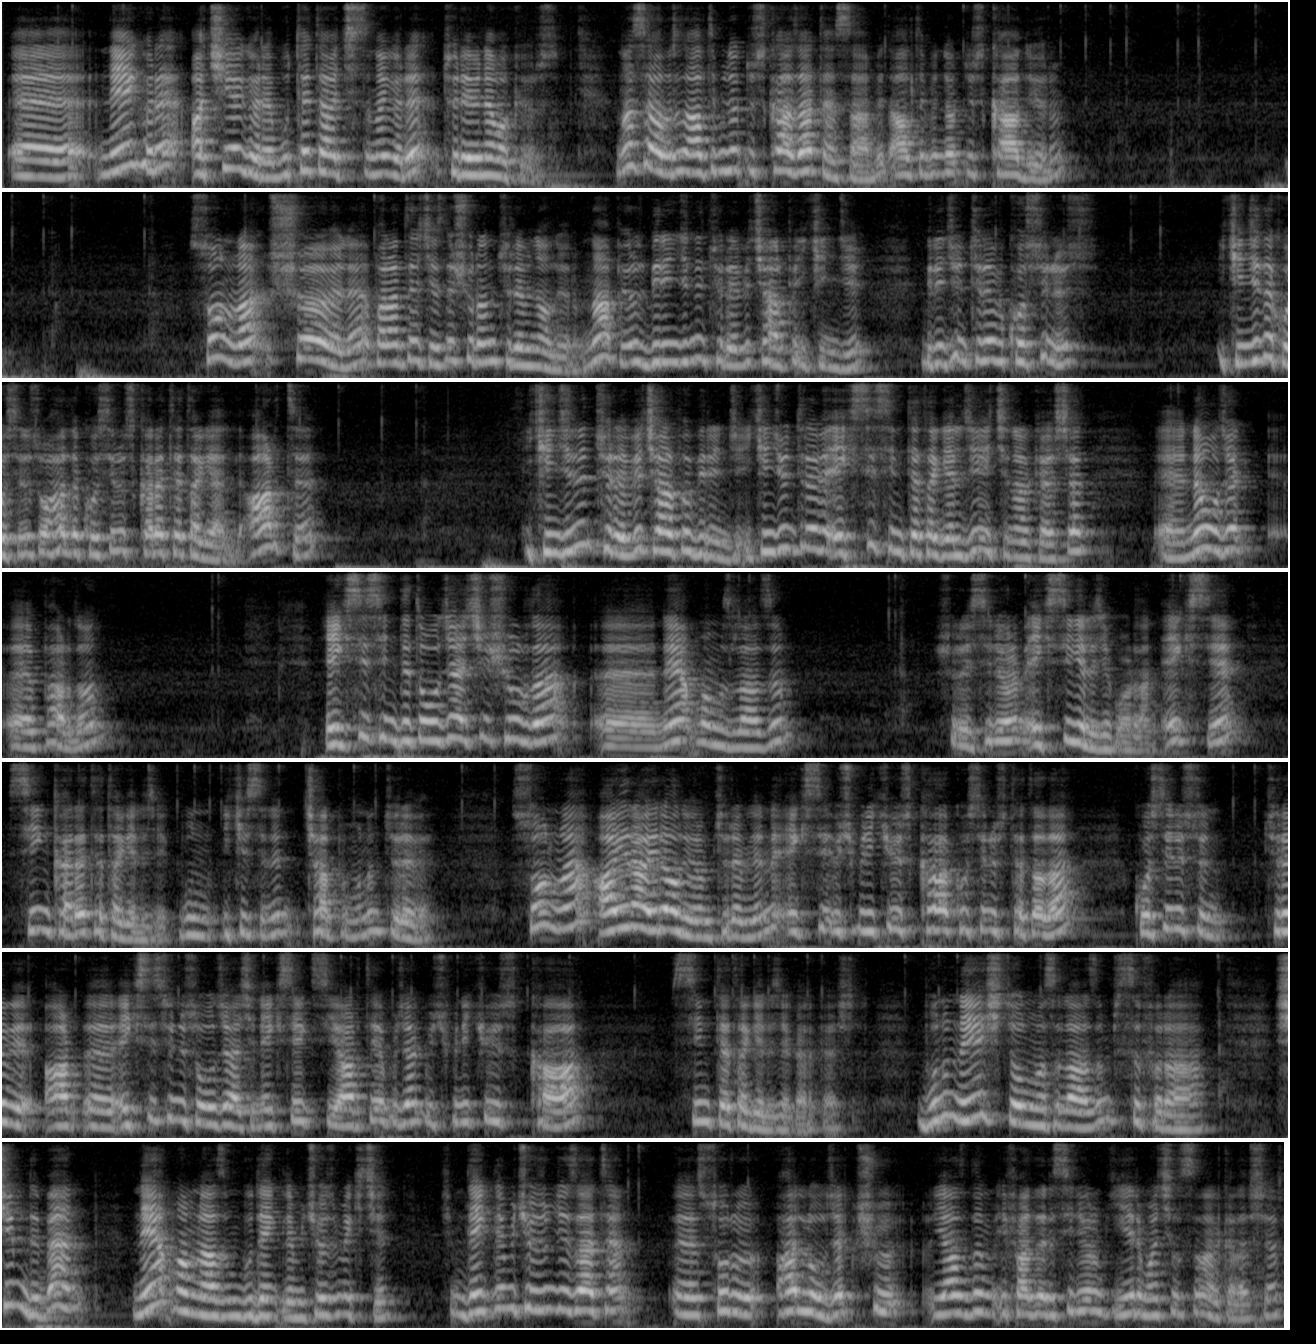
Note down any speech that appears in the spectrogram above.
e, neye göre? Açıya göre, bu teta açısına göre türevine bakıyoruz. Nasıl alırız? 6400k zaten sabit. 6400k diyorum. Sonra şöyle parantez içerisinde şuranın türevini alıyorum. Ne yapıyoruz? Birincinin türevi çarpı ikinci. Birincinin türevi kosinüs. İkinci de kosinüs. O halde kosinüs kare teta geldi. Artı ikincinin türevi çarpı birinci. İkincinin türevi eksi sin teta geleceği için arkadaşlar e, ne olacak? E, pardon. Eksi sin teta olacağı için şurada e, ne yapmamız lazım? Şurayı siliyorum. Eksi gelecek oradan. Eksi sin kare teta gelecek. Bunun ikisinin çarpımının türevi. Sonra ayrı ayrı alıyorum türevlerini. Eksi 3200k kosinüs teta da kosinüsün türevi art, e, eksi sinüs olacağı için eksi eksi artı yapacak. 3200k sin teta gelecek arkadaşlar. Bunun neye eşit olması lazım? Sıfıra. Şimdi ben ne yapmam lazım bu denklemi çözmek için? Şimdi denklemi çözünce zaten e, soru hallolacak. Şu yazdığım ifadeleri siliyorum ki yerim açılsın arkadaşlar.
